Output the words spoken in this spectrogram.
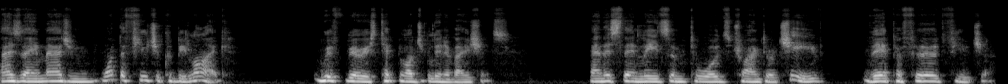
as they imagine what the future could be like with various technological innovations. And this then leads them towards trying to achieve their preferred future,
